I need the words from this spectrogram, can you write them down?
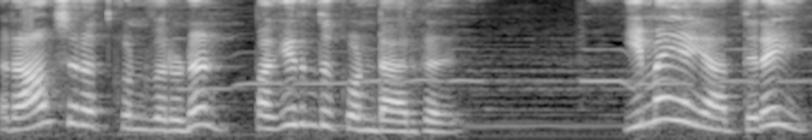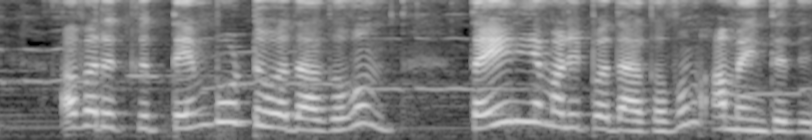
ராம் சரத்குன்வருடன் பகிர்ந்து கொண்டார்கள். இமய யாத்திரை அவருக்கு தெம்பூட்டுவதாகவும் தைரியம் அளிப்பதாகவும் அமைந்தது.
